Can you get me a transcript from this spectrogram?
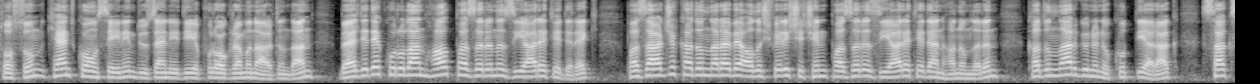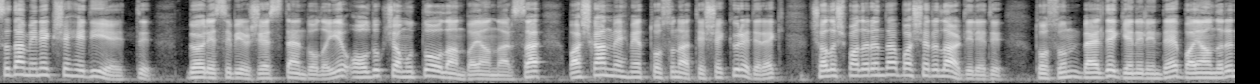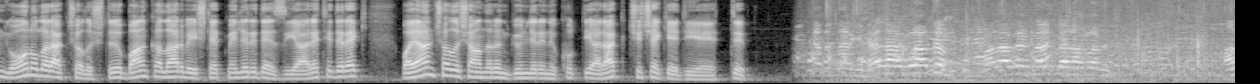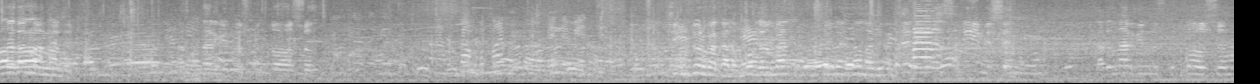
Tosun, Kent Konseyi'nin düzenlediği programın ardından beldede kurulan halk pazarını ziyaret ederek pazarcı kadınlara ve alışveriş için pazarı ziyaret eden hanımların Kadınlar Günü'nü kutlayarak saksıda menekşe hediye etti. Böylesi bir jestten dolayı oldukça mutlu olan bayanlarsa Başkan Mehmet Tosun'a teşekkür ederek çalışmalarında başarılar diledi. Tosun, belde genelinde bayanların yoğun olarak çalıştığı bankalar ve işletmeleri de ziyaret ederek bayan çalışanların günlerini kutlayarak çiçek hediye etti. Ben anladım. Bana vermez ben anladım. Anladın mı anladın? Kadınlar gününüz kutlu olsun. Ben bunlar elemeyin. Şimdi dur bakalım buradan ben Nasılsın iyi misin? Kadınlar gününüz kutlu olsun.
